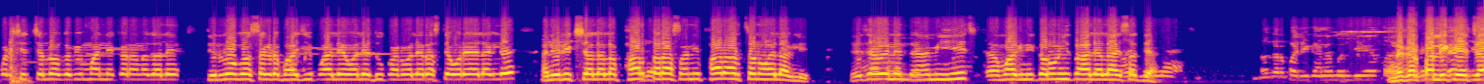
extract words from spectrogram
परिषदचे लोक बी मान्य करणं झाले. ते लोक सगळे भाजीपालेवाले दुकानवाले रस्त्यावर यायला लागले आणि रिक्षाला फार त्रास आणि फार अडचण व्हायला लागली. ह्याच्या वेळी आम्ही हीच मागणी करून इथं आलेला आहे सध्या. नगरपालिकेच्या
